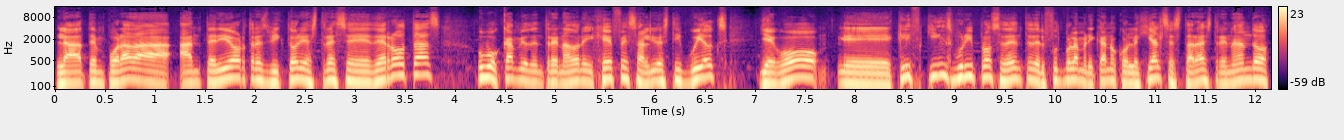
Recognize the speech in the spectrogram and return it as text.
la temporada anterior, tres victorias, trece derrotas. Hubo cambio de entrenador en jefe, salió Steve Wilkes, llegó eh, Cliff Kingsbury procedente del fútbol americano colegial, se estará estrenando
